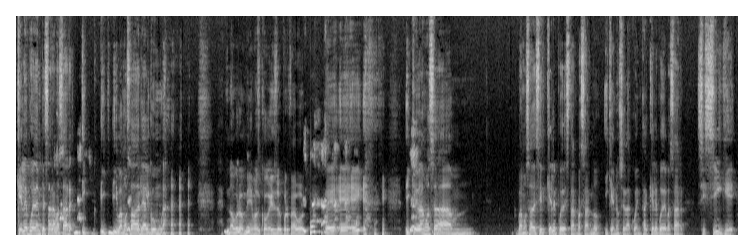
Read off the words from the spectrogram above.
¿Qué le puede empezar a pasar? Y, vamos a darle algún... no bromeemos con eso, por favor. Eh, y que vamos a... Mm, vamos a decir qué le puede estar pasando y que no se da cuenta, qué le puede pasar si sigue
